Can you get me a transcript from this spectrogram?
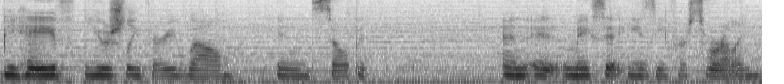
behave usually very well in soap, it, and it makes it easy for swirling.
